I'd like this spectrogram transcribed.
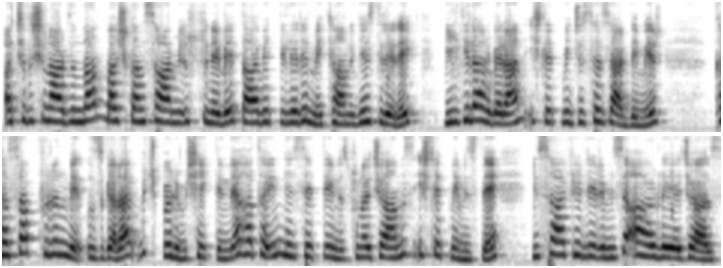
Açılışın ardından Başkan Sami Üstüne ve davetlileri mekanı gezdirerek bilgiler veren işletmeci Sezer Demir, kasap, fırın ve ızgara 3 bölüm şeklinde Hatay'ın lezzetlerini sunacağımız işletmemizde misafirlerimizi ağırlayacağız.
